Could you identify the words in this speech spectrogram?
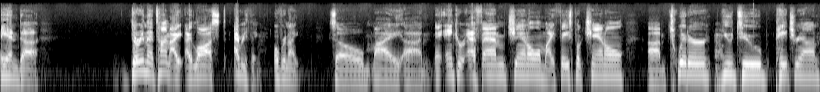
And uh, during that time, I, I lost everything overnight. So my um, Anchor FM channel, my Facebook channel, um, Twitter, YouTube, Patreon,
